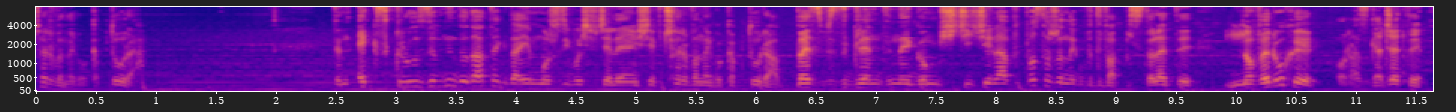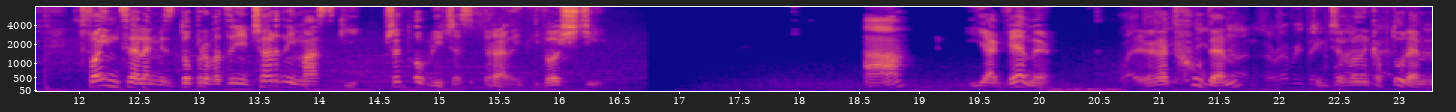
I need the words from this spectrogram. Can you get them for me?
Czerwonego Kaptura. Ten ekskluzywny dodatek daje możliwość wcielenia się w Czerwonego Kaptura, bezwzględnego mściciela wyposażonego w dwa pistolety, nowe ruchy oraz gadżety. Twoim celem jest doprowadzenie czarnej maski przed oblicze sprawiedliwości. A, jak wiemy, Red Hoodem, czyli Czerwonym Kapturem,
